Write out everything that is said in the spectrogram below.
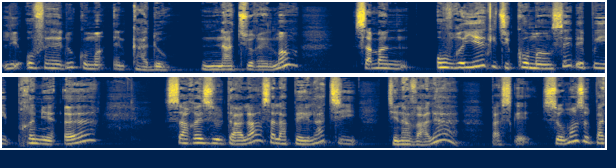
lui offre nous comme un cadeau. Naturellement, ça m'a ouvrier qui tu commençais depuis première heure, ça résultat là, ça la paye là, tu, tu as valeur. Parce que sûrement ce pas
